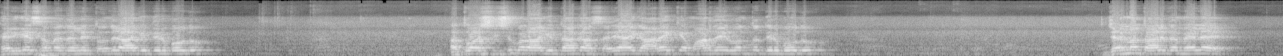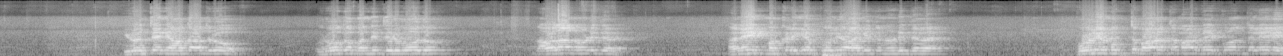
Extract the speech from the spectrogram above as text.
ಹೆರಿಗೆ ಸಮಯದಲ್ಲಿ ತೊಂದರೆ ಆಗಿದ್ದಿರ್ಬೋದು. ಅಥವಾ ಶಿಶುಗಳಾಗಿದ್ದಾಗ ಸರಿಯಾಗಿ ಆರೈಕೆ ಮಾಡದೇ ಇರುವಂತದ್ದಿರಬಹುದು ಜನ್ಮ ತಾಳಿದ ಮೇಲೆ ಇವತ್ತೇನು ಯಾವುದಾದ್ರೂ ರೋಗ ಬಂದಿದ್ದಿರಬಹುದು ನಾವೆಲ್ಲ ನೋಡಿದ್ದೇವೆ. ಅನೇಕ ಮಕ್ಕಳಿಗೆ ಪೋಲಿಯೋ ಆಗಿದ್ದು ನೋಡಿದ್ದೇವೆ. ಪೋಲಿಯೋ ಮುಕ್ತ ಭಾರತ ಮಾಡಬೇಕು ಅಂತ ಹೇಳಿ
